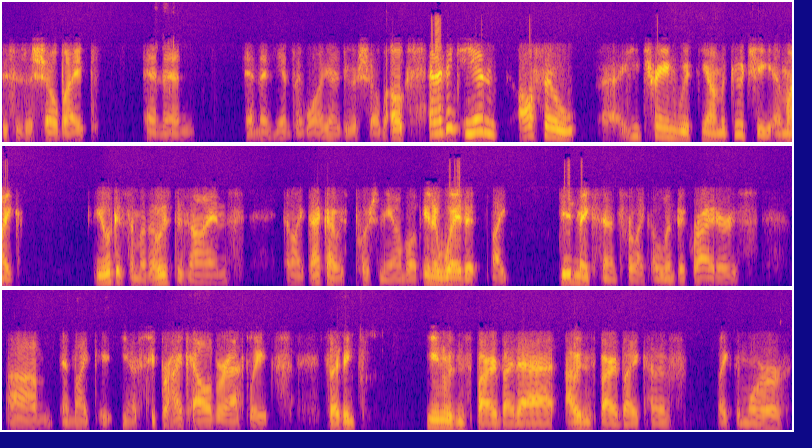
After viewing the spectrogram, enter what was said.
this is a show bike, and then and then Ian's like, well, I got to do a show bike. Oh, and I think Ian also uh, he trained with Yamaguchi, and like you look at some of those designs, and like that guy was pushing the envelope in a way that like did make sense for like Olympic riders. um, and like you know super high caliber athletes. So I think Ian was inspired by that. I was inspired by kind of like the more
